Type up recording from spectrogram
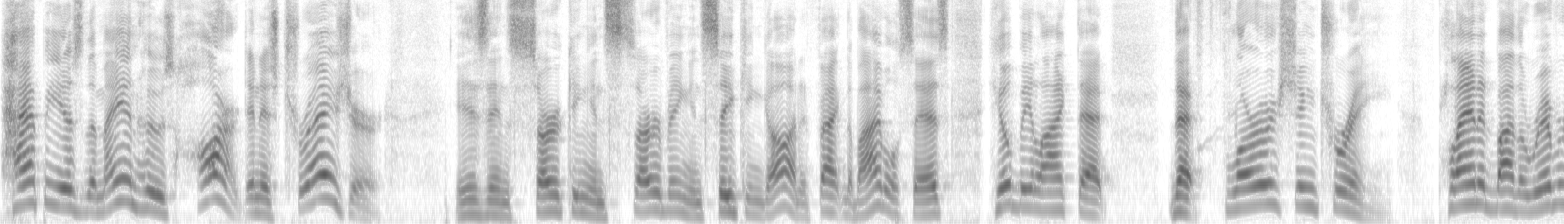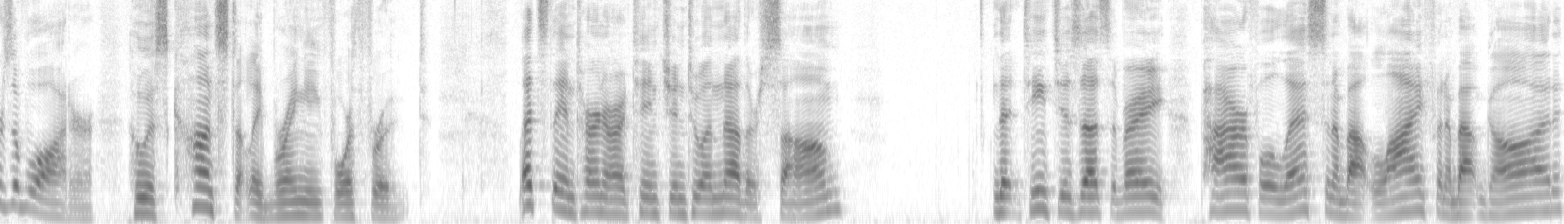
Happy is the man whose heart and his treasure is in searching and serving and seeking God. In fact, the Bible says he'll be like that, that flourishing tree planted by the rivers of water who is constantly bringing forth fruit. Let's then turn our attention to another psalm that teaches us a very powerful lesson about life and about God,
